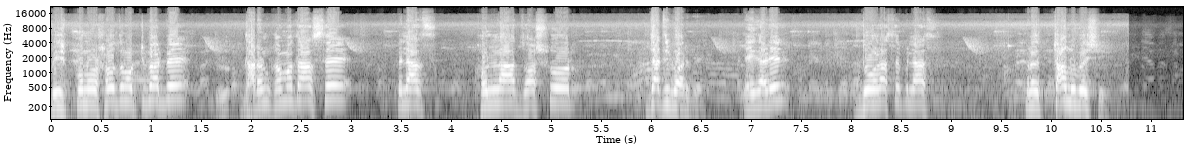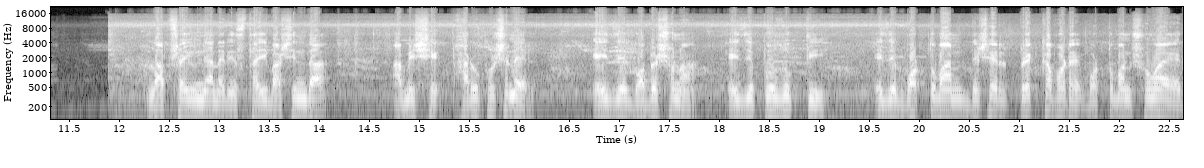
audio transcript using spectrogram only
বিশ পনেরোশো জন উঠতে পারবে, ধারণ ক্ষমতা আছে, প্লাস খুলনা, যশোর, জাতি পারবে। এই গাড়ির দৌড় আছে প্লাস মানে চালু বেশি। লাপসা ইউনিয়নের স্থায়ী বাসিন্দা আমি শেখ ফারুক হোসেনের এই যে গবেষণা, এই যে প্রযুক্তি, এই যে বর্তমান দেশের প্রেক্ষাপটে বর্তমান সময়ের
